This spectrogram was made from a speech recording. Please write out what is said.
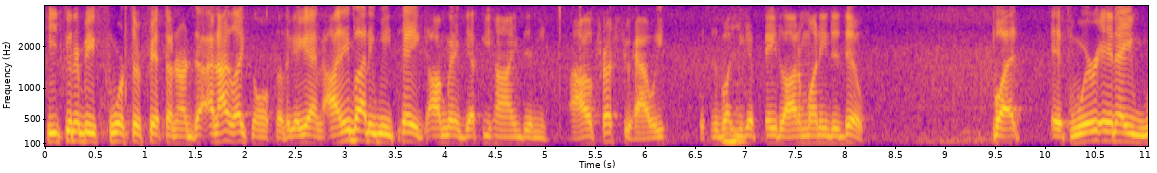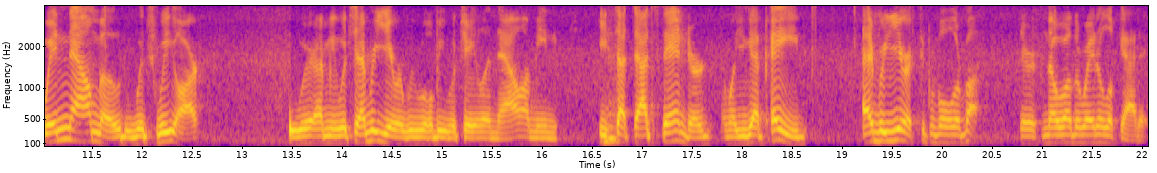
he's going to be fourth or fifth on our. And I like Nolan Smith. Again, anybody we take, I'm going to get behind, and I'll trust you, Howie. This is what you mm-hmm. get paid a lot of money to do. But if we're in a win now mode, which we are, we're I mean, which every year we will be with Jalen now. I mean, he set that standard, and when you get paid every year, it's Super Bowl or bust. There's no other way to look at it.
